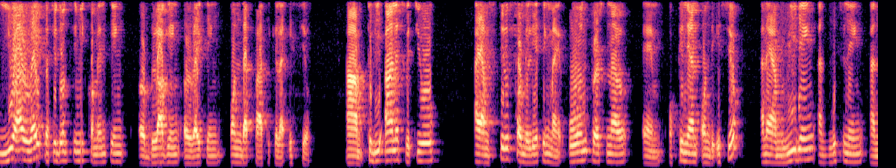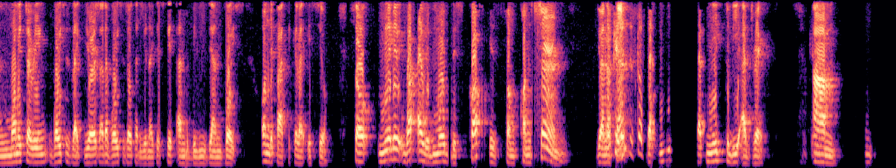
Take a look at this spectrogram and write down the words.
you are right that you don't see me commenting or blogging or writing on that particular issue. Um, to be honest with you, I am still formulating my own personal um, opinion on the issue, and I am reading and listening and monitoring voices like yours, other voices out of the United States, and the Belizean voice on the particular issue. So maybe what I would more discuss is some concerns. You understand? Okay, let's discuss that. Need, that need to be addressed. Okay. Um,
